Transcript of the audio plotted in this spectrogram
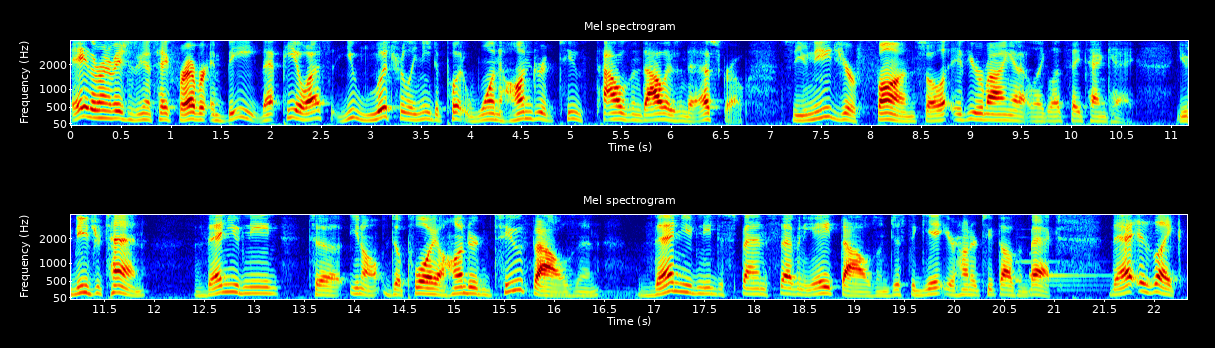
A, the renovation is going to take forever, and B, that POS, you literally need to put $102,000 into escrow. So you need your funds. So if you were buying it at like, let's say 10K, you need your 10, then you'd need to, you know, deploy 102,000 then you'd need to spend 78,000 just to get your 102,000 back. That is like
